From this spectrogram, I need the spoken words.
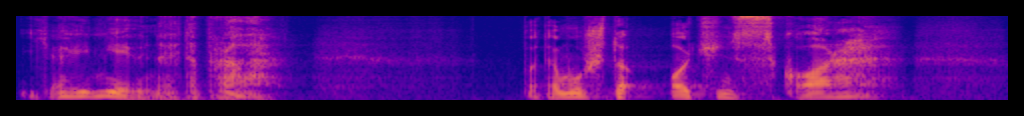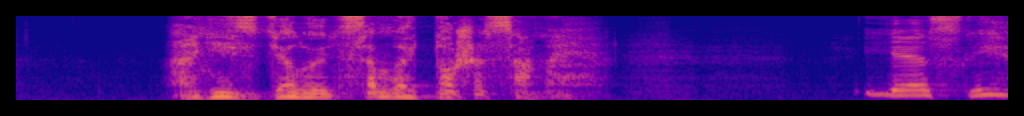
Я имею на это право, потому что очень скоро они сделают со мной то же самое. Если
